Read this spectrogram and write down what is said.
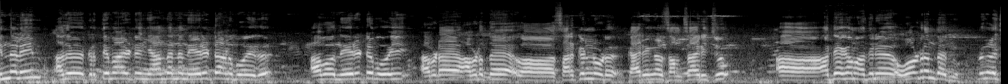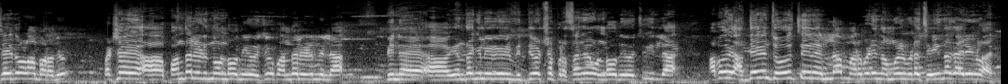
ഇന്നലെയും അത് കൃത്യമായിട്ട് ഞാൻ തന്നെ നേരിട്ടാണ് പോയത്. അപ്പോൾ നേരിട്ട് പോയി അവിടെ അവിടുത്തെ സർക്കിളിനോട് കാര്യങ്ങൾ സംസാരിച്ചു. അദ്ദേഹം അതിന് ഓർഡറും തന്നു. നിങ്ങൾ ചെയ്തോളാൻ പറഞ്ഞു. പക്ഷേ പന്തലിടുന്നുണ്ടോ എന്ന് ചോദിച്ചു. പന്തലിടുന്നില്ല. പിന്നെ എന്തെങ്കിലും ഒരു വിദ്വേഷ പ്രസംഗം ഉണ്ടോ എന്ന് ചോദിച്ചു. ഇല്ല. അപ്പോൾ അദ്ദേഹം ചോദിച്ചതിനെല്ലാം മറുപടി നമ്മൾ ഇവിടെ ചെയ്യുന്ന കാര്യങ്ങളാണ്.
